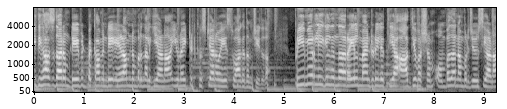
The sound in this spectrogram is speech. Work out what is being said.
ഇതിഹാസ താരം ഡേവിഡ് ബെക്കാമിന്റെ ഏഴാം നമ്പർ നൽകിയാണ് യുണൈറ്റഡ് ക്രിസ്ത്യാനോയെ സ്വാഗതം ചെയ്തത്. പ്രീമിയർ ലീഗിൽ നിന്ന് റയൽ മാൻഡ്രിഡിലെത്തിയ ആദ്യ വർഷം ഒമ്പതാം നമ്പർ ജേഴ്സിയാണ്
